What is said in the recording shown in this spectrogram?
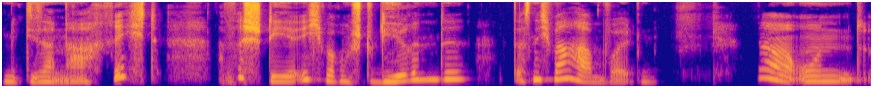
mit dieser Nachricht, verstehe ich, warum Studierende das nicht wahrhaben wollten. Ja, und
